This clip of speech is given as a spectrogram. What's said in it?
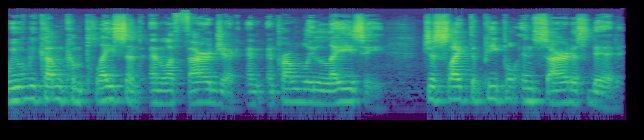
we will become complacent and lethargic and, and probably lazy, just like the people in Sardis did.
